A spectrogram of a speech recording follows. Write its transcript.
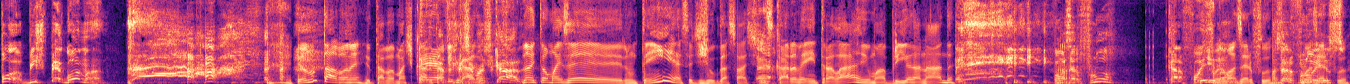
pô, o bicho pegou, mano. Eu não tava, né? Eu tava machucado, É, tava em casa. machucado. Não, então, mas é. Não tem essa de jogo das faixas. É. Os caras, velho, entra lá e uma briga danada. Foi 1x0 Flu? Cara, foi. Foi não. 1x0 Flu. 1x0 Flu, 1x0 isso. Flu.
